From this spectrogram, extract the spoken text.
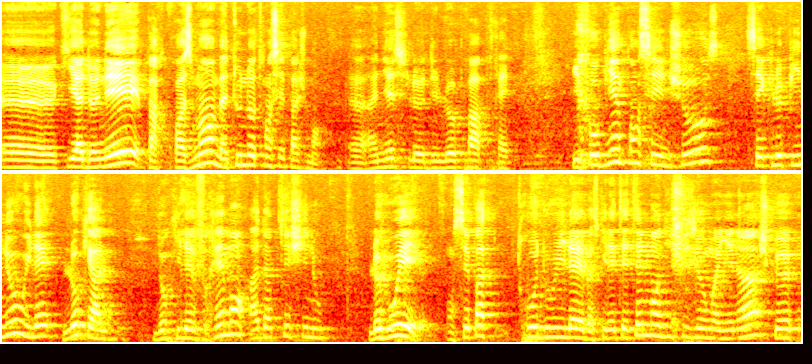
euh, qui a donné par croisement ben, tout notre encépagement. Agnès le développera après. Il faut bien penser une chose, c'est que le pinot, il est local. Donc il est vraiment adapté chez nous. Le gouet, on ne sait pas trop d'où il est, parce qu'il était tellement diffusé au Moyen Âge que,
